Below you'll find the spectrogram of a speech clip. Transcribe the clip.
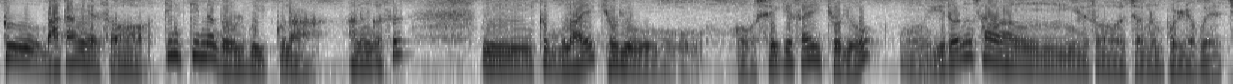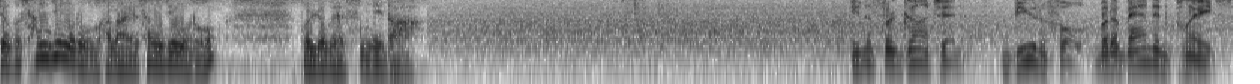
그 마당에서 띵뛰며 놀고 있구나 하는 것을 음, 그 문화의 교류, 어, 세계사의 교류 어, 이런 상황에서 저는 보려고 했죠. 그 상징으로 하나의 상징으로 보려고 했습니다. In a forgotten, beautiful but abandoned place,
